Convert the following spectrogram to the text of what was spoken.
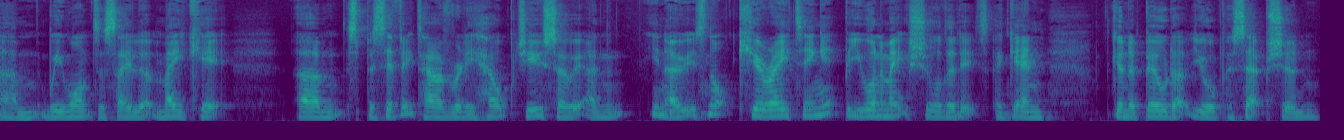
um, we want to say, look, make it um, specific to how I've really helped you. So, and you know, it's not curating it, but you want to make sure that it's again going to build up your perception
